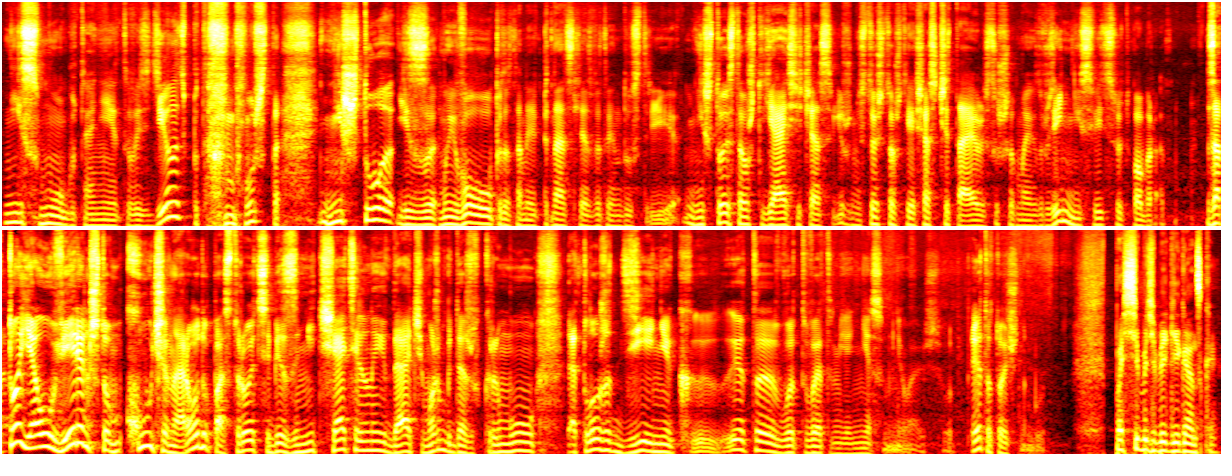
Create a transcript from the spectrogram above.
Не смогут они этого сделать, потому что ничто из моего опыта, там, я 15 лет в этой индустрии, ничто из того, что я сейчас вижу, ничто из того, что я сейчас читаю или слушаю моих друзей, не свидетельствует в обратном. Зато я уверен, что куча народу построит себе замечательные дачи, может быть, даже в Крыму, отложит денег. Это вот в этом я не сомневаюсь. Вот это точно будет. Спасибо тебе гигантское.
